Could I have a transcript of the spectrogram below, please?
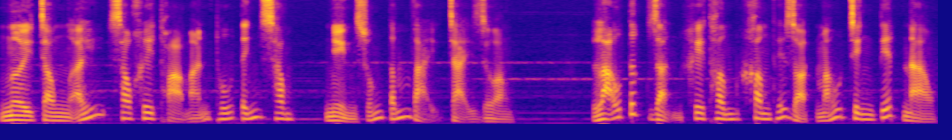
Người chồng ấy sau khi thỏa mãn thú tính xong Nhìn xuống tấm vải trải giường Lão tức giận khi thâm không thấy giọt máu trinh tiết nào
